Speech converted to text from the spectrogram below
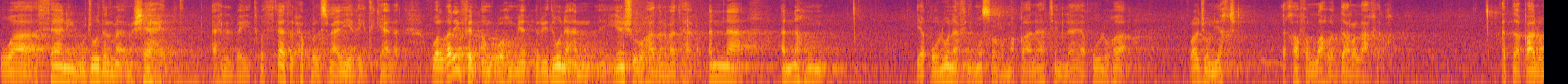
والثاني وجود المشاهد أهل البيت والثالث الحقبة الإسماعيلية التي كانت. والغريب في الأمر وهم يريدون أن ينشروا هذا المذهب أن أنهم يقولون في مصر مقالات لا يقولها رجل يخشى يخاف الله والدار الآخرة. حتى قالوا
